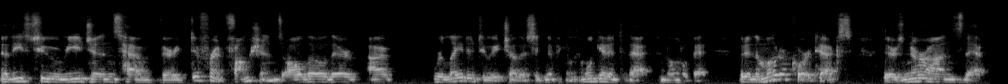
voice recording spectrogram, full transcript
Now, these two regions have very different functions, although they're uh, related to each other significantly. We'll get into that in a little bit. But in the motor cortex, there's neurons that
